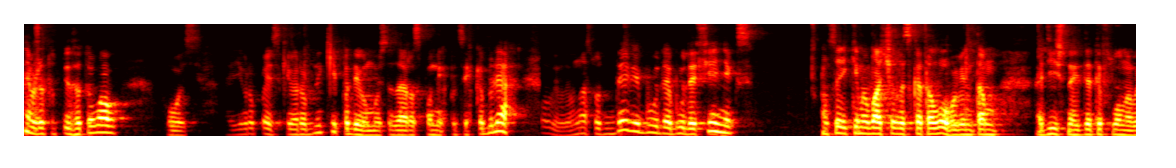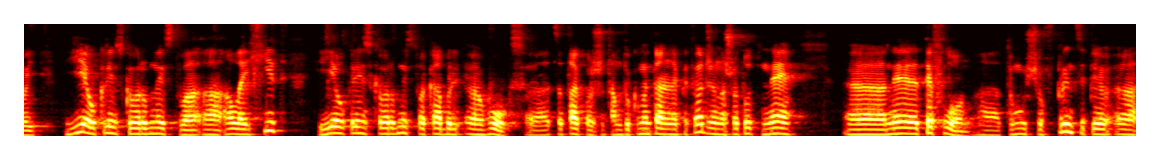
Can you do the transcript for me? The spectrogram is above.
Я вже тут підготував. Ось європейські виробники. Подивимося зараз по них по цих кабелях. У нас тут Деві буде, буде Фенікс. Оце, який ми бачили з каталогу, він там е, дійсно йде тефлоновий. Є українське виробництво Алайхіт, і є українське виробництво кабель е, Vox. Е, Це також там документально підтверджено, що тут не, е, не тефлон, е, тому що, в принципі, е,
